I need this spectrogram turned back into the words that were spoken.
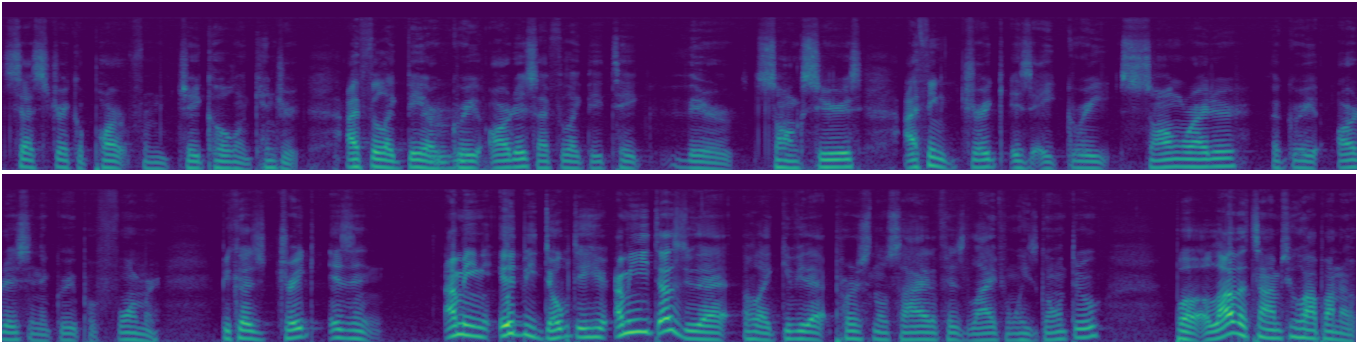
sets Drake apart from J. Cole and Kendrick. I feel like they are mm-hmm. great artists. I feel like they take their song serious. I think Drake is a great songwriter a great artist and a great performer because Drake isn't I mean, it'd be dope to hear. I mean, he does do that, like give you that personal side of his life and what he's going through. But a lot of the times he'll hop on a,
